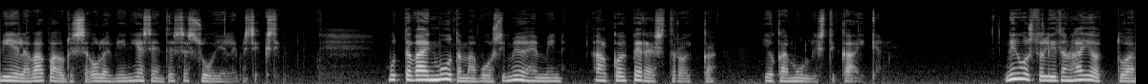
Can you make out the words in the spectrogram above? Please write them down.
vielä vapaudessa olevien jäsentensä suojelemiseksi. Mutta vain muutama vuosi myöhemmin alkoi perestroikka, joka mullisti kaiken. Neuvostoliiton hajottua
